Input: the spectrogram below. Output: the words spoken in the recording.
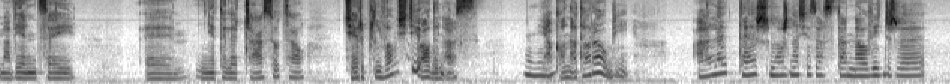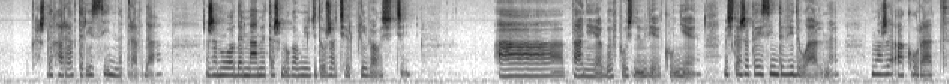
ma więcej y, nie tyle czasu, co cierpliwości od nas, mhm. jak ona to robi. Ale też można się zastanowić, że każdy charakter jest inny, prawda? Że młode mamy też mogą mieć dużo cierpliwości a panie jakby w późnym wieku nie. Myślę, że to jest indywidualne. Może akurat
